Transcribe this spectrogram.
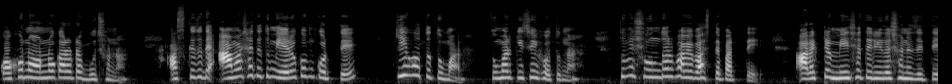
কখনো অন্য কারোটা বুঝো না। আজকে যদি আমার সাথে তুমি এরকম করতে কি হতো তোমার? তোমার কিছুই হতো না। তুমি সুন্দরভাবে বাঁচতে পারতে। আরেকটা মেয়ের সাথে রিলেশনে যেতে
